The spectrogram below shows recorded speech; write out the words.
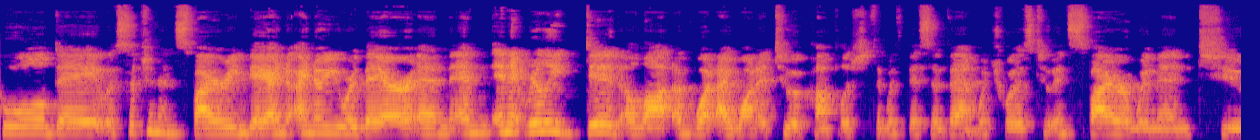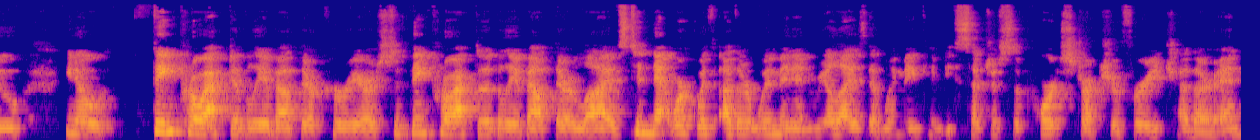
cool day. It was such an inspiring day. I, I, know you were there, and and and it really did a lot of what I wanted to accomplish with this event, which was to inspire women to you know think proactively about their careers, to think proactively about their lives, to network with other women and realize that women can be such a support structure for each other. And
